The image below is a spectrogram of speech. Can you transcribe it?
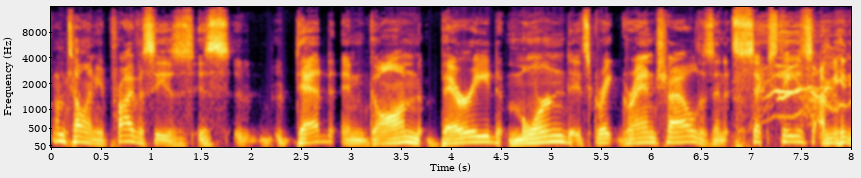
I'm telling you, privacy is is dead and gone, buried, mourned. Its great grandchild is in its sixties. I mean,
